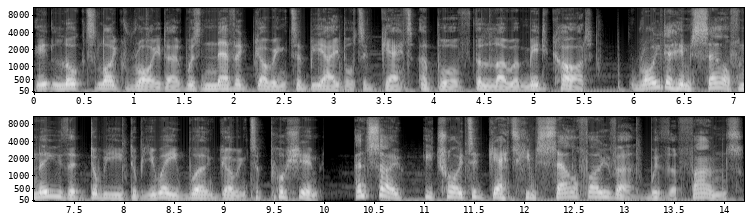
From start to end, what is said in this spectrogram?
It looked like Ryder was never going to be able to get above the lower mid card, Ryder himself knew that WWE weren't going to push him, and so he tried to get himself over with the fans.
